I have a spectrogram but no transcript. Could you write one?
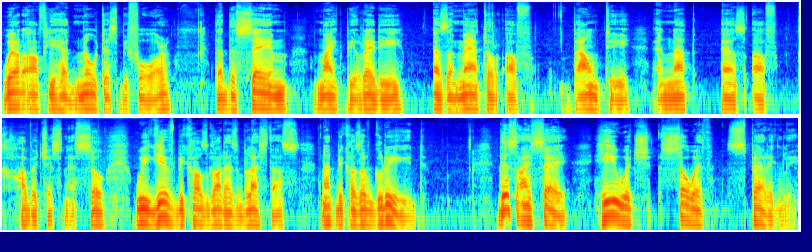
Whereof ye had noticed before that the same might be ready as a matter of bounty and not as of covetousness. So we give because God has blessed us, not because of greed. This I say, he which soweth sparingly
